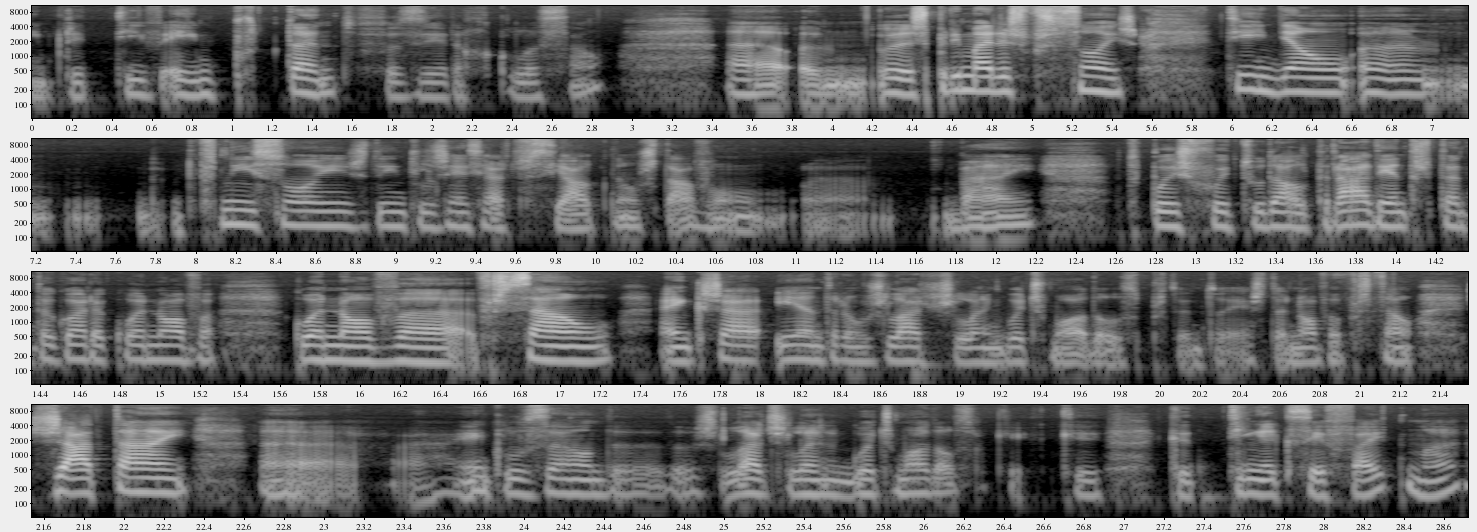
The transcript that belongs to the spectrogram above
imperativo, é importante fazer a regulação. Uh, as primeiras versões tinham definições de inteligência artificial que não estavam bem, depois foi tudo alterado, entretanto agora com a nova, com a nova versão em que já entram os Large Language Models, portanto esta nova versão já tem uh, a inclusão de, dos Large Language Models, que, que, que tinha que ser feito, não é?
